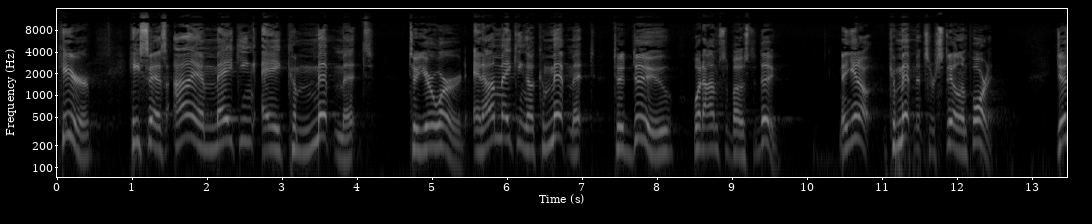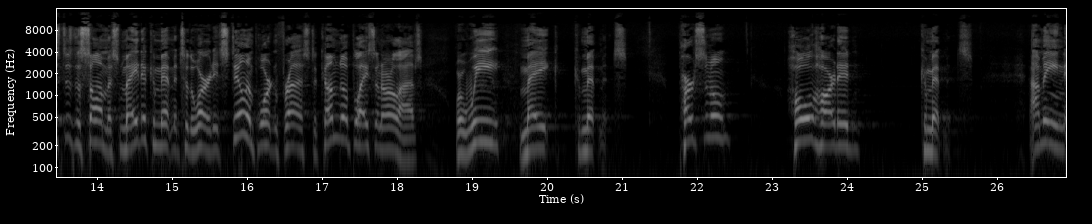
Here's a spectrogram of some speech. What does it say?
Here, he says, I am making a commitment to your word, and I'm making a commitment to do what I'm supposed to do. Now, you know, commitments are still important. Just as the psalmist made a commitment to the word, it's still important for us to come to a place in our lives where we make commitments. Personal, wholehearted commitments. I mean,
